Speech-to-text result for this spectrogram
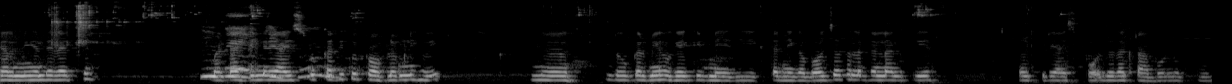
ਗਰਮੀਆਂ ਦੇ ਵਿੱਚ। ਬਟ ਅੱਜ ਮੇਰੇ ਆਈਸ ਨੂੰ ਕਦੀ ਕੋਈ ਪ੍ਰੋਬਲਮ ਨਹੀਂ ਹੋਈ। ਦੋ ਗਰਮੀ ਹੋ ਗਈ ਕਿ ਮੇਰੀ ਇੱਕ ਤਾਂ ਨਿਗਾਹ ਬਹੁਤ ਜ਼ਿਆਦਾ ਲੱਗਣ ਲੱਗ ਪਈ ਹੈ। ਇੱਕ ਮੇਰੀ ਆਈਸ ਬਹੁਤ ਜ਼ਿਆਦਾ ਖਰਾਬ ਹੋਣ ਲੱਗ ਪਈ।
